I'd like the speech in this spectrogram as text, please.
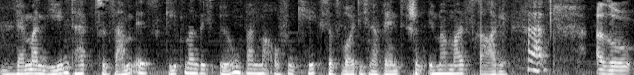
Wenn man jeden Tag zusammen ist, geht man sich irgendwann mal auf den Keks? Das wollte ich in der Band schon immer mal fragen. also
